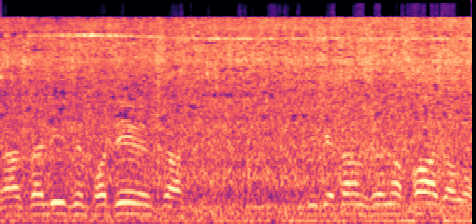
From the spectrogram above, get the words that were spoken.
Зараз заліземо, подивимося, скільки там вже нападало.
